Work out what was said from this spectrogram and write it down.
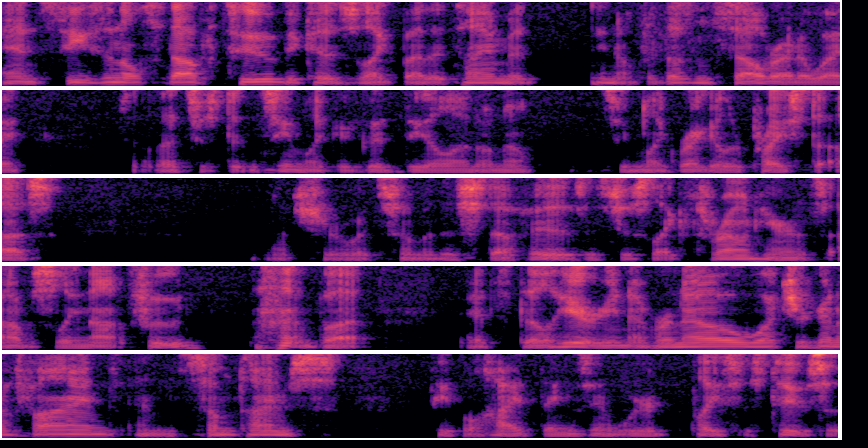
and seasonal stuff too, because like by the time it, you know, if it doesn't sell right away, so that just didn't seem like a good deal. I don't know. It seemed like regular price to us. Not sure what some of this stuff is. It's just like thrown here. It's obviously not food, but it's still here. You never know what you're going to find, and sometimes people hide things in weird places too. So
